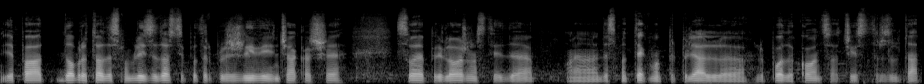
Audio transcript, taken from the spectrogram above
Je pa dobro to, da smo bili zadosti potrpežljivi in čakali še svoje priložnosti, da, eh, da smo tekmo pripeljali eh, lepo do konca, čist rezultat.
